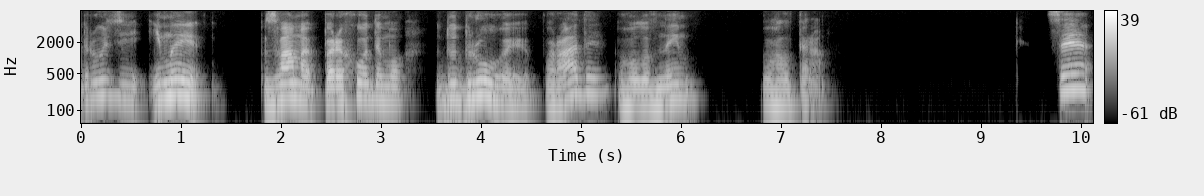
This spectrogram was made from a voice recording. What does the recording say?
друзі! І ми з вами переходимо до другої поради головним бухгалтерам. Це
